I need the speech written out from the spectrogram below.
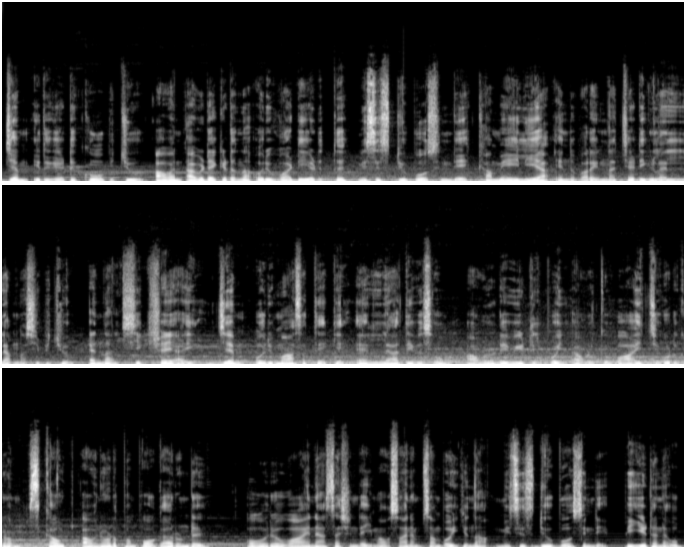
ജെം ഇത് കേട്ട് കോപിച്ചു. അവൻ അവിടെ കിടന്ന ഒരു വടിയെടുത്ത് മിസിസ് ഡ്യുബോസിന്റെ കമേലിയ എന്ന് പറയുന്ന ചെടികളെല്ലാം നശിപ്പിച്ചു. എന്നാൽ ശിക്ഷയായി ജെം ഒരു മാസത്തേക്ക് എല്ലാ ദിവസവും അവളുടെ വീട്ടിൽ പോയി അവൾക്ക് വായിച്ചു കൊടുക്കണം. സ്കൗട്ട് അവനോടൊപ്പം പോകാറുണ്ട്. ഓരോ വായനാ സെഷന്റെയും അവസാനം സംഭവിക്കുന്ന മിസ്സിസ് ഡ്യൂബോസിന്റെ പീഡനവും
